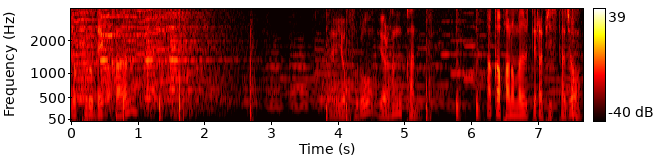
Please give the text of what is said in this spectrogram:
옆으로 4칸 네, 옆으로 11칸. 아까 반원 만들 때랑 비슷하죠?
